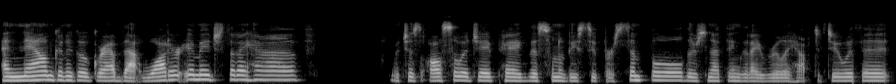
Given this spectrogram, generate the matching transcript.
And now I'm going to go grab that water image that I have, which is also a JPEG. This one will be super simple. There's nothing that I really have to do with it.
